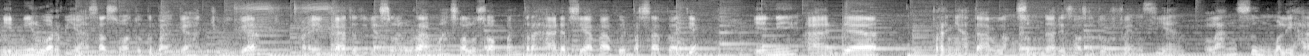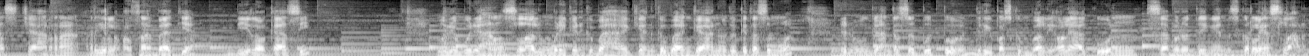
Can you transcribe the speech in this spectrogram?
Ini luar biasa suatu kebanggaan juga. Mereka tentunya selalu ramah, selalu sopan terhadap siapa pun persahabat ya. Ini ada pernyataan langsung dari salah satu fans yang langsung melihat secara real persahabat ya Di lokasi Mudah-mudahan selalu memberikan kebahagiaan, kebanggaan untuk kita semua. Dan unggahan tersebut pun direpost kembali oleh akun Sabarotingan Duskor Leslar.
